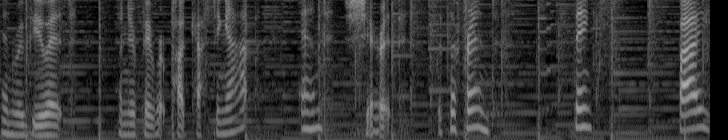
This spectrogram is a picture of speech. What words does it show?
and review it on your favorite podcasting app and share it with a friend. Thanks. Bye.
